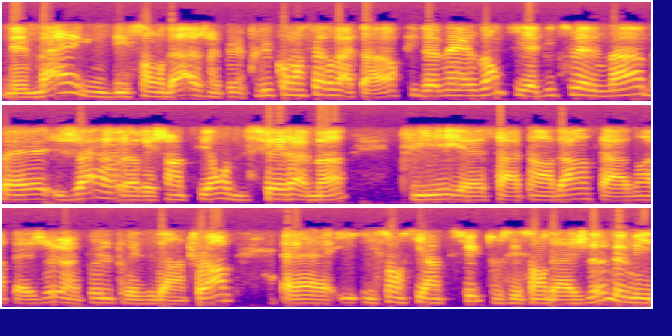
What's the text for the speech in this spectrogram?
Mais même des sondages un peu plus conservateurs, puis de maisons qui habituellement ben, gèrent leur échantillon différemment, puis euh, ça a tendance à avantager un peu le président Trump. Euh, ils sont scientifiques, tous ces sondages-là, mais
